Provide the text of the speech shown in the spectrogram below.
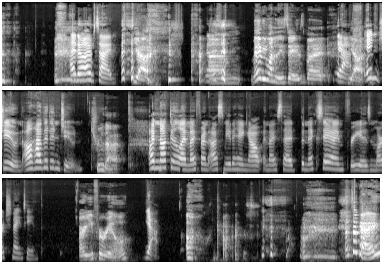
I don't have time. yeah. um, maybe one of these days, but yeah. yeah, In June. I'll have it in June. true that. I'm not gonna lie, my friend asked me to hang out and I said the next day I'm free is March nineteenth. Are you for real? Yeah. Oh my gosh. That's okay.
